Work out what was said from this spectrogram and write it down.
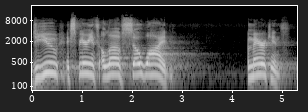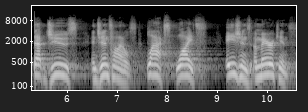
Do you experience a love so wide? Americans, except Jews and Gentiles, blacks, whites, Asians, Americans,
